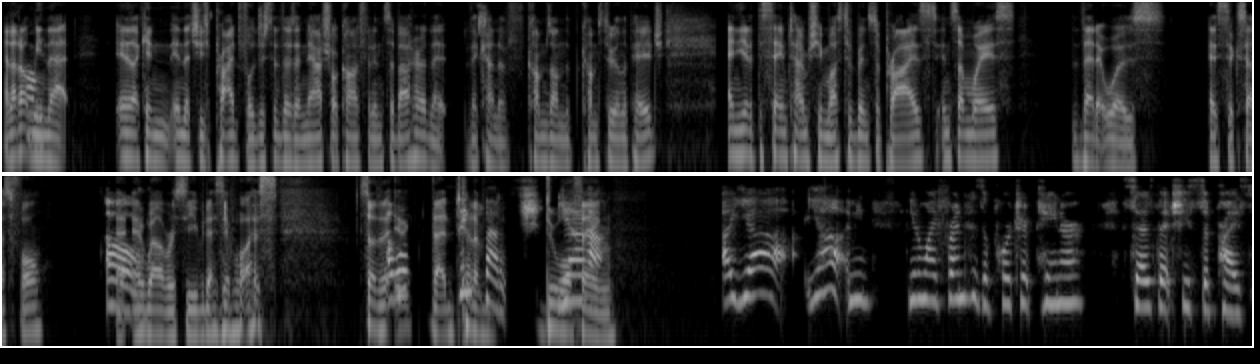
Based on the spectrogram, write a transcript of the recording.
And I don't oh. mean that in, like in, in that she's prideful, just that there's a natural confidence about her that, that kind of comes on the comes through on the page. And yet at the same time, she must have been surprised in some ways that it was as successful oh. and, well received as it was. So that, oh, that kind of dual yeah. thing. Uh, yeah, yeah. I mean, you know, my friend who's a portrait painter, says that she's surprised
